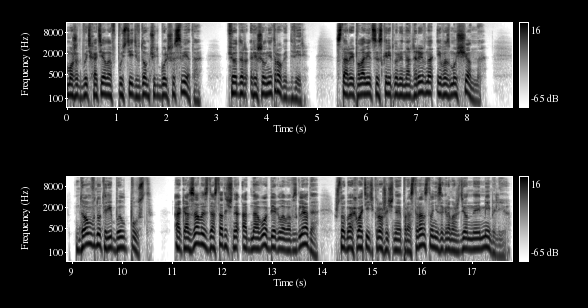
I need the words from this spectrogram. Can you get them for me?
Может быть, хотела впустить в дом чуть больше света. Федор решил не трогать дверь. Старые половицы скрипнули надрывно и возмущенно. Дом внутри был пуст. Оказалось, достаточно одного беглого взгляда, чтобы охватить крошечное пространство, не загроможденное мебелью.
